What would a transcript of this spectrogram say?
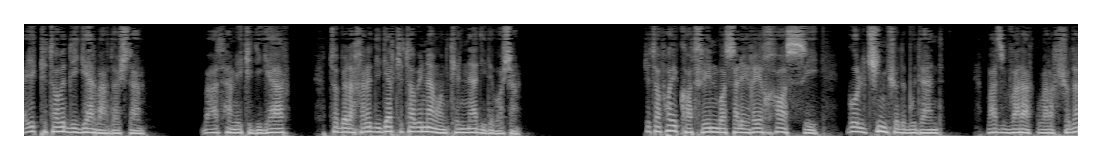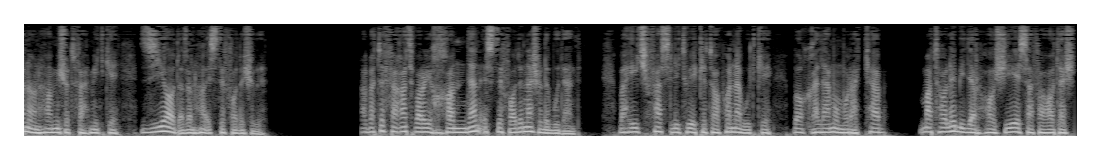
و یک کتاب دیگر برداشتم. بعد هم یکی دیگر تا بالاخره دیگر کتابی نماند که ندیده باشم. های کاترین با سلیقه خاصی گلچین شده بودند و از ورق ورق شدن آنها می‌شد فهمید که زیاد از آنها استفاده شده. البته فقط برای خواندن استفاده نشده بودند و هیچ فصلی توی ها نبود که با قلم و مرکب مطالبی در حاشیه صفحاتش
